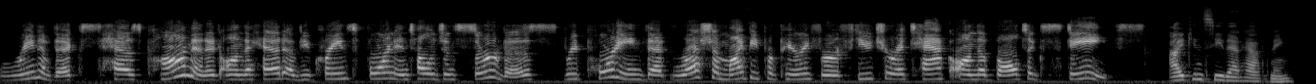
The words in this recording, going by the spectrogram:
Rinkēvičs has commented on the head of Ukraine's Foreign Intelligence Service, reporting that Russia might be preparing for a future attack on the Baltic states. I can see that happening.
